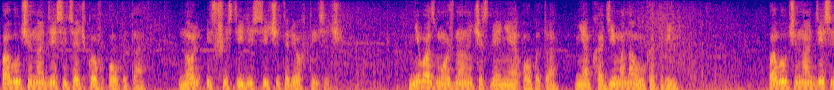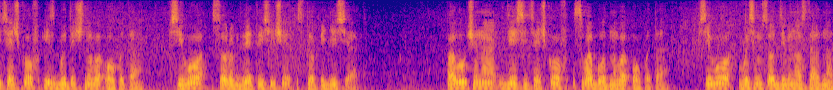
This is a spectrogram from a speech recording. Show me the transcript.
Получено 10 очков опыта. 0 из 64 тысяч. Невозможно начисление опыта. Необходима наука 3. Получено 10 очков избыточного опыта. Всего 42 150. Получено 10 очков свободного опыта. Всего 891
